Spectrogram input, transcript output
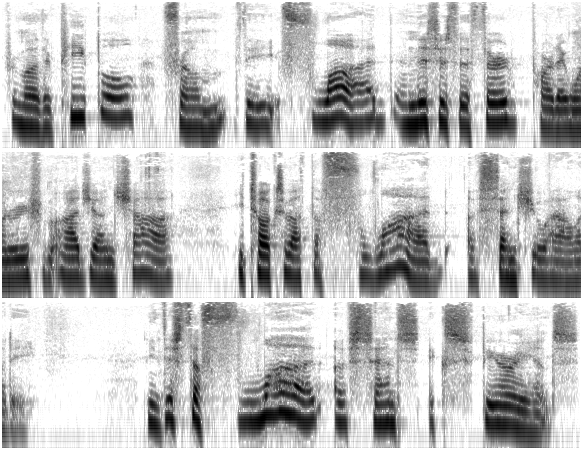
from other people, from the flood. And this is the third part I want to read from Ajahn Chah. He talks about the flood of sensuality I mean, just the flood of sense experience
